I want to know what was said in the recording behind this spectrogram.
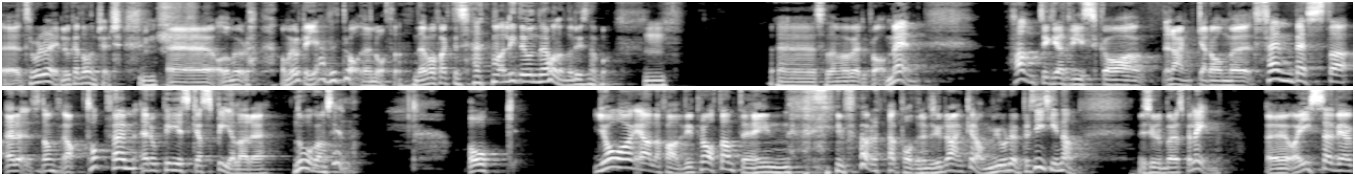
eh, tror du det? Luka Doncic. Eh, och de har, gjort, de har gjort det jävligt bra den låten. Den var faktiskt var lite underhållande att lyssna på. Eh, så den var väldigt bra. Men! Han tycker att vi ska ranka de eh, fem bästa, eller de, ja, topp fem europeiska spelare någonsin. Och jag i alla fall, vi pratade inte in, inför den här podden när vi skulle ranka dem. Vi gjorde det precis innan vi skulle börja spela in. Eh, Och jag gissar att vi har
